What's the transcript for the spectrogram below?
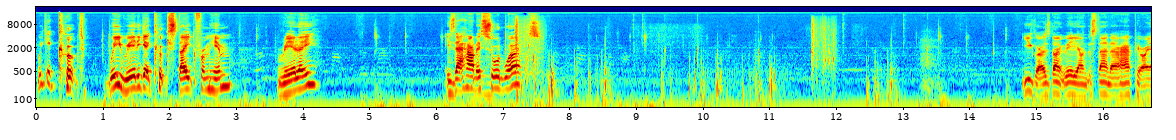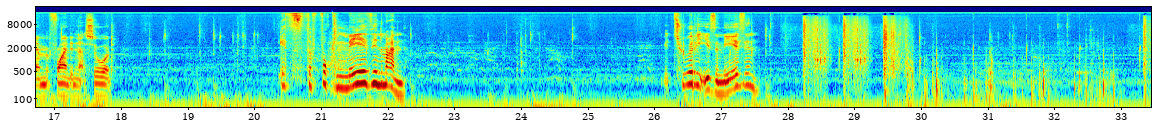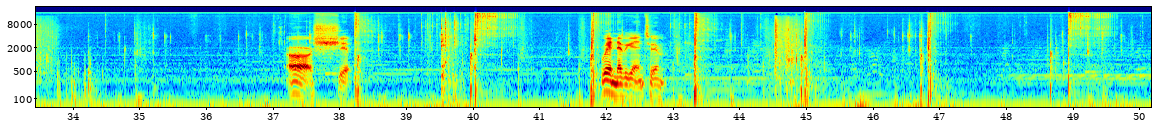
We get cooked we really get cooked steak from him? Really? Is that how this sword works? You guys don't really understand how happy I am at finding that sword. It's the fucking amazing, man. It truly is amazing. Oh, shit. We're never getting to him.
